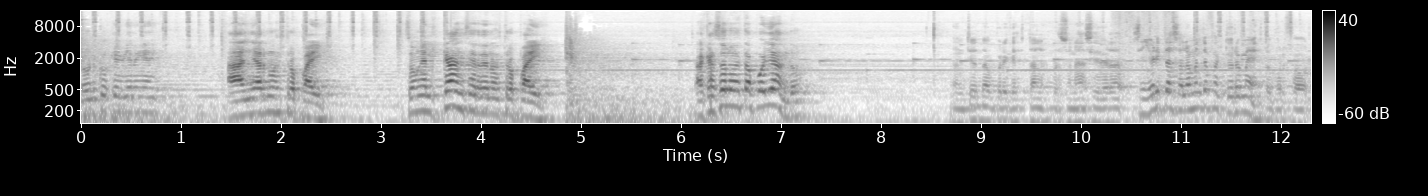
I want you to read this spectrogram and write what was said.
lo único que vienen es a dañar nuestro país. Son el cáncer de nuestro país. ¿Acaso los está apoyando? No entiendo por qué están las personas así de verdad. Señorita, solamente factúreme esto, por favor.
